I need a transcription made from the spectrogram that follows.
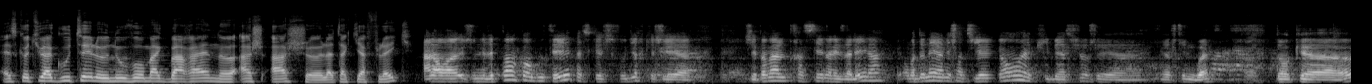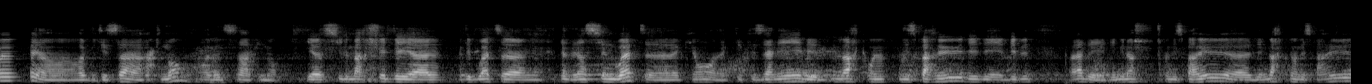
Est-ce que tu as goûté le nouveau McBaren HH, euh, l'Atakia Flake? Alors euh, je ne l'ai pas encore goûté parce que je faut dire que j'ai euh, j'ai pas mal tracé dans les allées là. On m'a donné un échantillon et puis bien sûr j'ai acheté une boîte. Donc ouais, on va goûter ça rapidement. On va goûter ça rapidement. Il y a aussi le marché des, des boîtes, des anciennes boîtes qui ont quelques années, des marques qui ont disparu, des, des, des, voilà, des, des mélanges qui ont disparu, des marques qui ont disparu.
